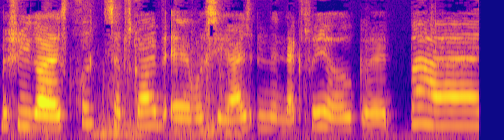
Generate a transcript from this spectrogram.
Make sure you guys click subscribe, and we'll see you guys in the next video. Goodbye.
